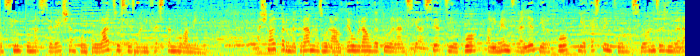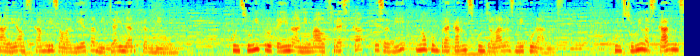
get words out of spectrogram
els símptomes segueixen controlats o si es manifesten novament. Això et permetrà mesurar el teu grau de tolerància a certs i el por, aliments de llet i el por, i aquesta informació ens ajudarà a guiar els canvis a la dieta a mitjà i llarg termini. Consumir proteïna animal fresca, és a dir, no comprar carns congelades ni curades. Consumir les carns,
